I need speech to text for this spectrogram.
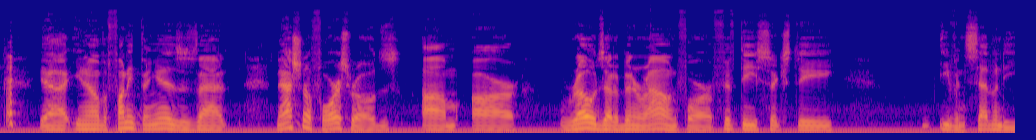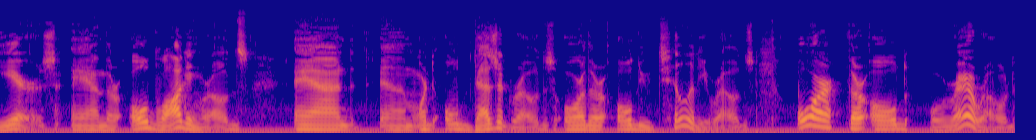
yeah, you know, the funny thing is, is that National Forest roads um, are roads that have been around for 50, 60, even 70 years, and they're old logging roads, and um, or old desert roads, or they're old utility roads, or they're old railroad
